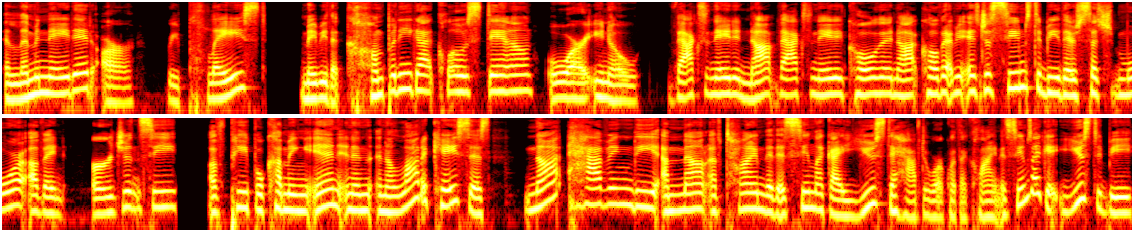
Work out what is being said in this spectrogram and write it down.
eliminated or replaced. Maybe the company got closed down or, you know, vaccinated, not vaccinated, COVID, not COVID. I mean, it just seems to be there's such more of an urgency of people coming in. And in, in a lot of cases, not having the amount of time that it seemed like I used to have to work with a client. It seems like it used to be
